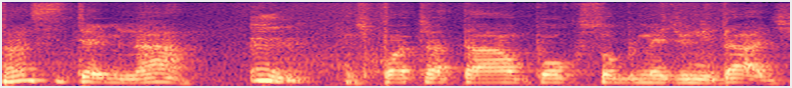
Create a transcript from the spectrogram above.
Antes de terminar, Hum. a gente pode tratar um pouco sobre mediunidade?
